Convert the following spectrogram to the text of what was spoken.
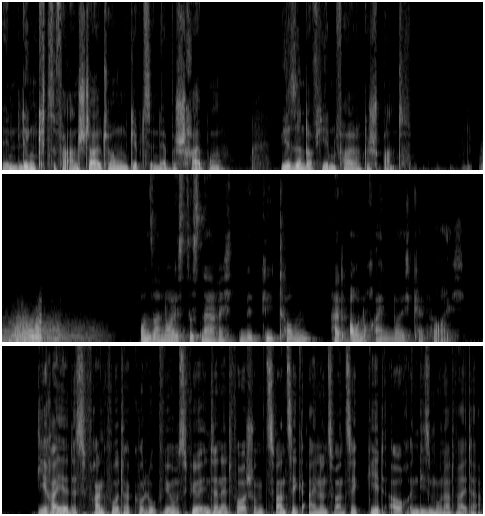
Den Link zur Veranstaltung gibt es in der Beschreibung. Wir sind auf jeden Fall gespannt. Unser neuestes Nachrichtenmitglied Tom hat auch noch eine Neuigkeit für euch. Die Reihe des Frankfurter Kolloquiums für Internetforschung 2021 geht auch in diesem Monat weiter.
